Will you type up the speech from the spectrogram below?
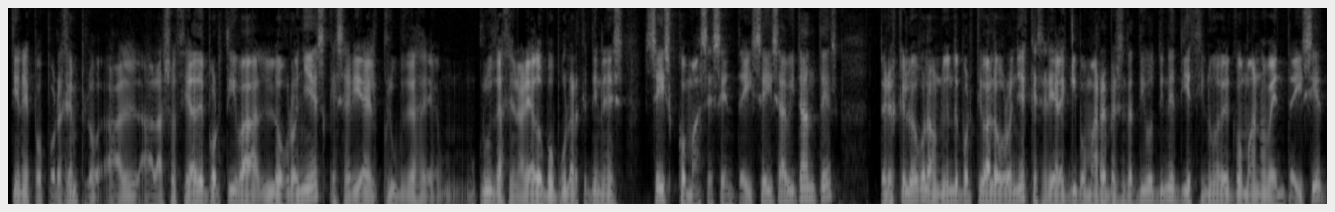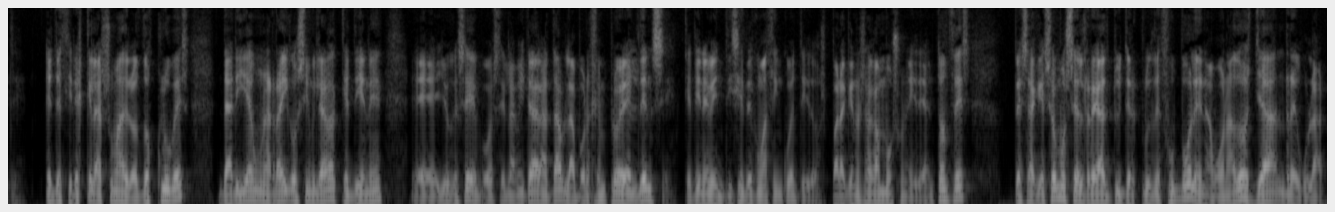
Tiene, pues, por ejemplo, a la Sociedad Deportiva Logroñés, que sería el club de, un club de accionariado popular que tiene es 6,66 habitantes, pero es que luego la Unión Deportiva Logroñés, que sería el equipo más representativo, tiene 19,97. Es decir, es que la suma de los dos clubes daría un arraigo similar al que tiene, eh, yo que sé, pues en la mitad de la tabla, por ejemplo, el Dense, que tiene 27,52, para que nos hagamos una idea. Entonces, pese a que somos el Real Twitter Club de Fútbol en abonados ya regular.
